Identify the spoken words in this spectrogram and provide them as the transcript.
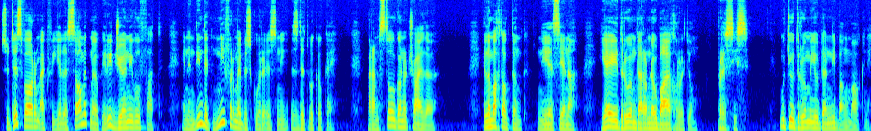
So dis waarom ek vir julle saam met my op hierdie journey wil vat. En indien dit nie vir my beskore is nie, is dit ook oukei. Okay. But I'm still going to try though. Julle mag dalk dink, nee Sena, jy droom darm nou baie groot jong. Presies. Moet jou drome jou dan nie bang maak nie.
